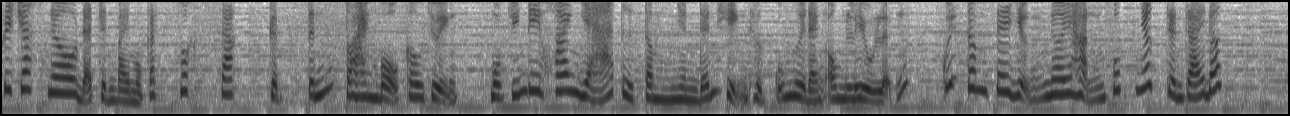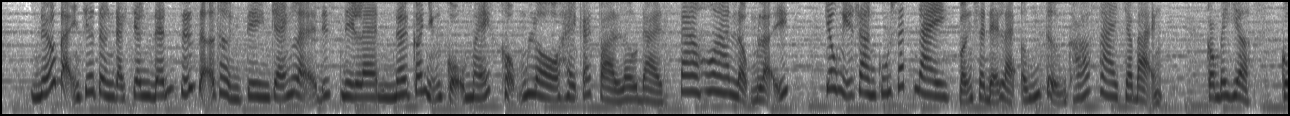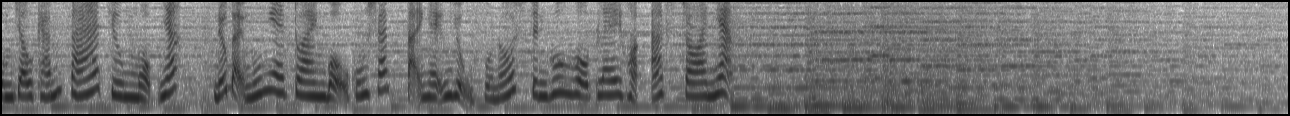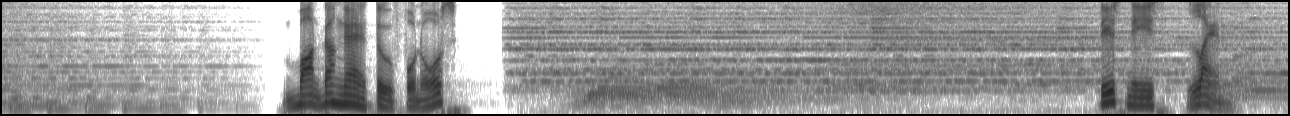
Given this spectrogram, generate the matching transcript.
Richard Snow đã trình bày một cách xuất sắc, kịch tính toàn bộ câu chuyện, một chuyến đi hoang dã từ tầm nhìn đến hiện thực của người đàn ông liều lĩnh, quyết tâm xây dựng nơi hạnh phúc nhất trên trái đất. Nếu bạn chưa từng đặt chân đến xứ sở thần tiên tráng lệ Disneyland, nơi có những cỗ máy khổng lồ hay các tòa lâu đài xa hoa lộng lẫy, Châu nghĩ rằng cuốn sách này vẫn sẽ để lại ấn tượng khó phai cho bạn. Còn bây giờ, cùng Châu khám phá chương 1 nhé. Nếu bạn muốn nghe toàn bộ cuốn sách, tải ngay ứng dụng Phonos trên Google Play hoặc App Store nha. Bạn đang nghe từ Phonos. Disney's Land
